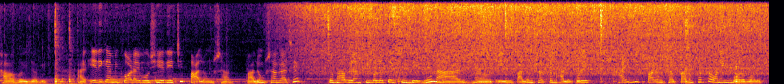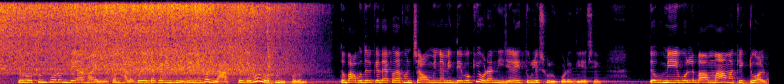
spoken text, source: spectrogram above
খাওয়া হয়ে যাবে। আর এদিকে আমি কড়াই বসিয়ে দিয়েছি পালং শাক। পালং শাক আছে তো ভাবলাম কি বলতো একটু বেগুন আর হ্যাঁ, এই পালং শাকটা ভালো করে হাইব্রিড পালং শাক। পালং শাকটা অনেক বড় বড় তো রসুন ফোড়ন দেওয়া হয়নি। তো ভালো করে এটাকে আমি ভেজে নেব লাস্টে দেবো রসুন ফোড়ন। তো বাবুদেরকে দেখো এখন চাউমিন আমি দেবো কি ওরা নিজেরাই তুলে শুরু করে দিয়েছে। তো মেয়ে বললে বাবা মা আমাকে একটু অল্প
